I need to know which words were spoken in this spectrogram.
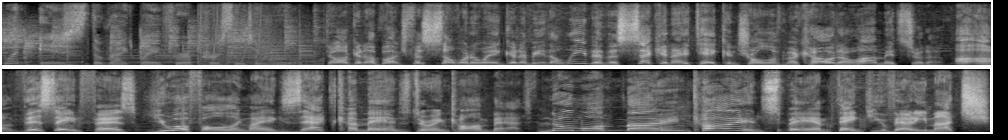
What is the right way for a person to rule? Dogging a bunch for someone who ain't gonna be the leader the second I take control of Makoto, huh, Mitsuru? Uh-uh, this ain't FES. You are following my exact commands during combat. No more Marin Karin spam, thank you very much.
